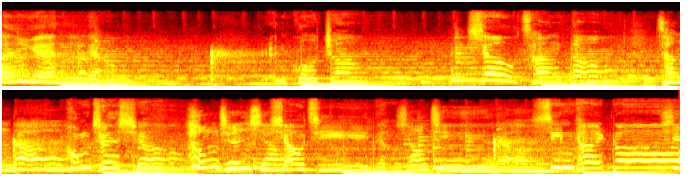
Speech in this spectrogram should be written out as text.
恩怨了，人过招，笑藏刀，藏刀红尘笑，红尘笑，笑寂寥，笑寂寥，心太高，心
